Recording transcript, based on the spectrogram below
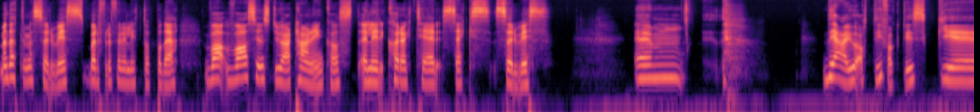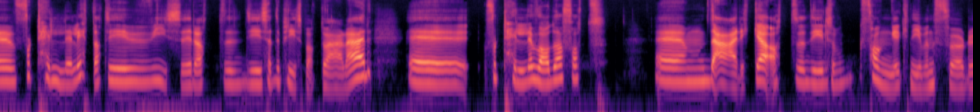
Men dette med service, bare for å følge litt opp på det. Hva, hva syns du er terningkast, eller karakter seks service? Um, det er jo at de faktisk uh, forteller litt. At de viser at de setter pris på at du er der. Uh, forteller hva du har fått. Em, det er ikke at de liksom fanger kniven før du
